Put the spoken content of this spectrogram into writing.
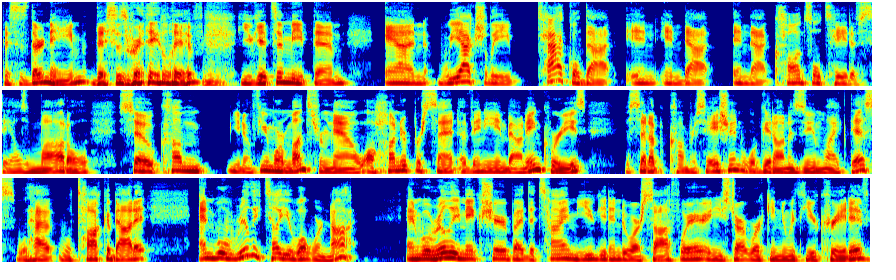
This is their name. This is where they live. Mm. You get to meet them. And we actually tackled that in, in that, in that consultative sales model. So come, you know, a few more months from now, 100% of any inbound inquiries You'll set up a conversation. We'll get on a Zoom like this. We'll have we'll talk about it and we'll really tell you what we're not. And we'll really make sure by the time you get into our software and you start working with your creative,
